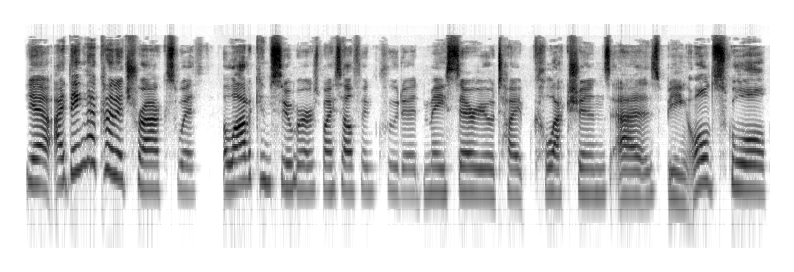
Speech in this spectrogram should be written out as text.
Yeah, I think that kind of tracks with a lot of consumers, myself included, may stereotype collections as being old school,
